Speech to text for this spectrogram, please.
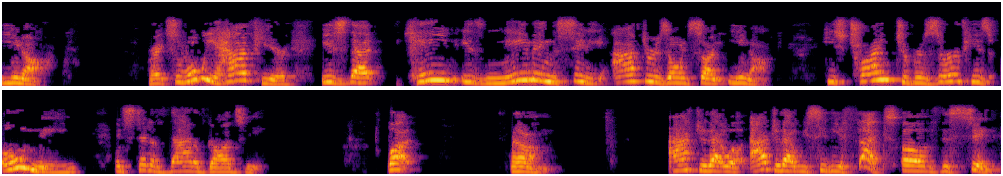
Enoch. Right? So what we have here is that Cain is naming the city after his own son Enoch. He's trying to preserve his own name instead of that of God's name. But um, after that, well, after that, we see the effects of the sin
